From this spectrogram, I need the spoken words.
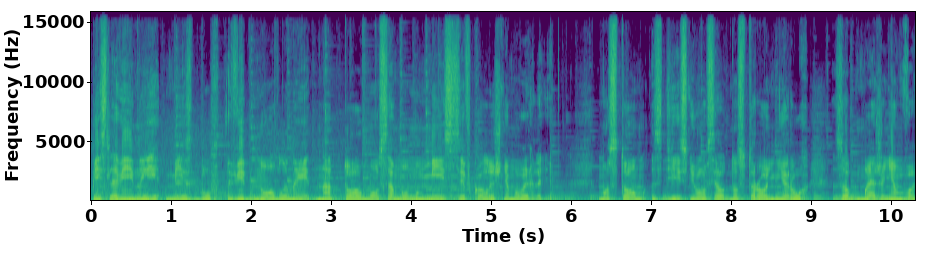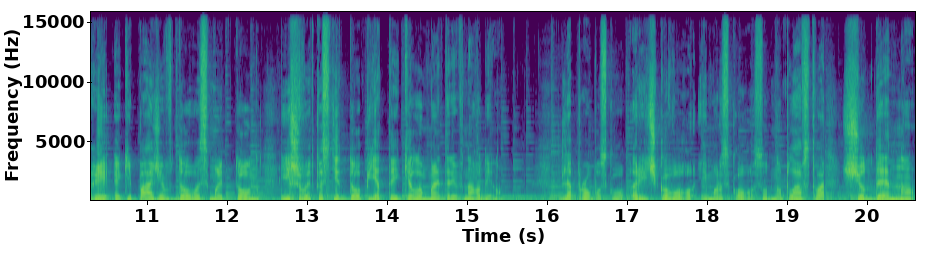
Після війни міст був відновлений на тому самому місці в колишньому вигляді. Мостом здійснювався односторонній рух з обмеженням ваги екіпажів до 8 тонн і швидкості до 5 км на годину. Для пропуску річкового і морського судноплавства щоденно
